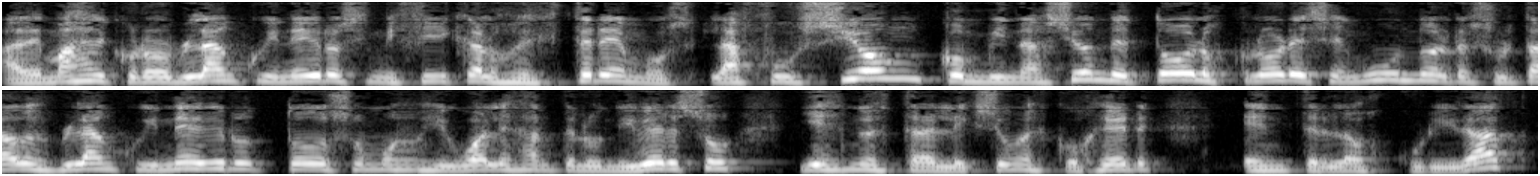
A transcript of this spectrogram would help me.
además el color blanco y negro significa los extremos, la fusión, combinación de todos los colores en uno, el resultado es blanco y negro, todos somos iguales ante el universo y es nuestra elección escoger entre la oscuridad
